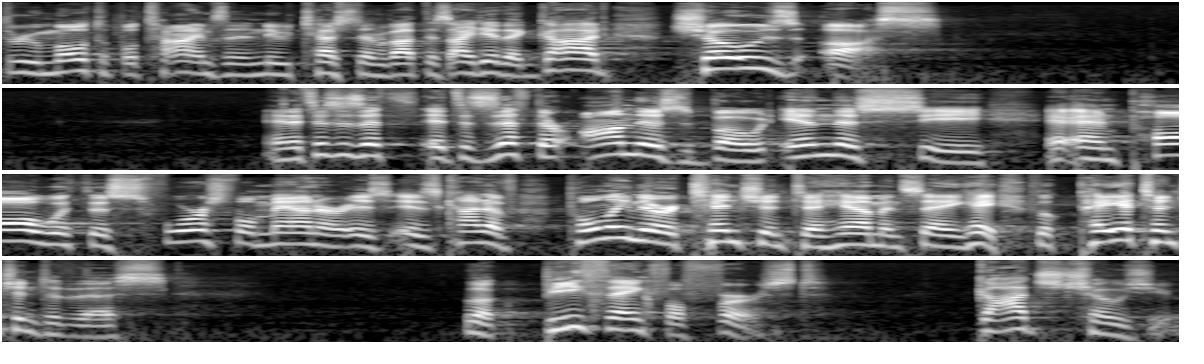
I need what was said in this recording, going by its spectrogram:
through multiple times in the New Testament about this idea that God chose us. And it's as if, it's as if they're on this boat in this sea, and Paul, with this forceful manner, is, is kind of pulling their attention to him and saying, Hey, look, pay attention to this. Look, be thankful first. God's chose you.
